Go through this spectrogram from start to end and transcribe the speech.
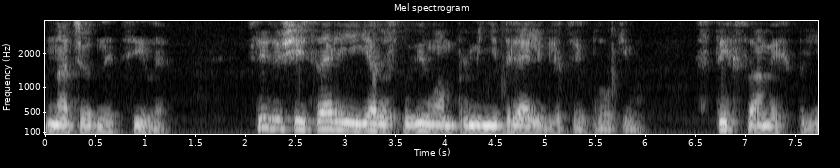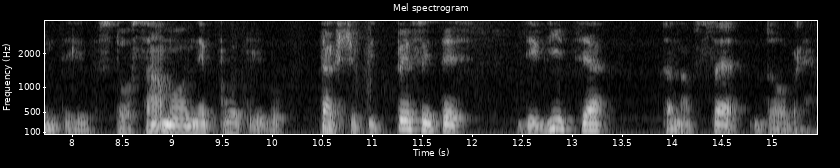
наче одне ціле. В слідущій серії я розповім вам про міні-дрелі для цих блоків з тих самих принтерів, з того самого непотрібу. Так що підписуйтесь, дивіться та на все добре.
